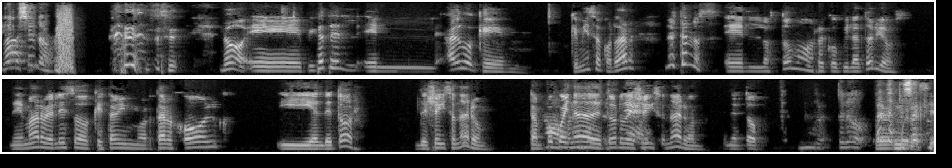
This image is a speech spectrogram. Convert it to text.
No, yo no. No, eh, fíjate el, el- algo que, que me hizo acordar. ¿No están los, eh, los tomos recopilatorios de Marvel, esos que están Inmortal Hulk y el de Thor, de Jason Aaron? Tampoco No, hay nada de Thor de. Jason Aaron en el top. Pero, Es muy ¿pensás que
